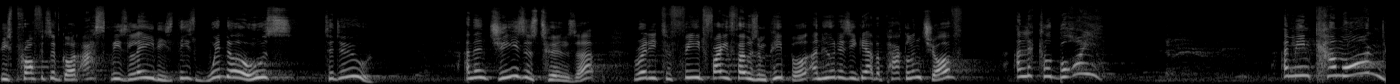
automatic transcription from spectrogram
these prophets of God, ask these ladies, these widows, to do. And then Jesus turns up, ready to feed 5,000 people. And who does he get the packed lunch of? A little boy. I mean, come on.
